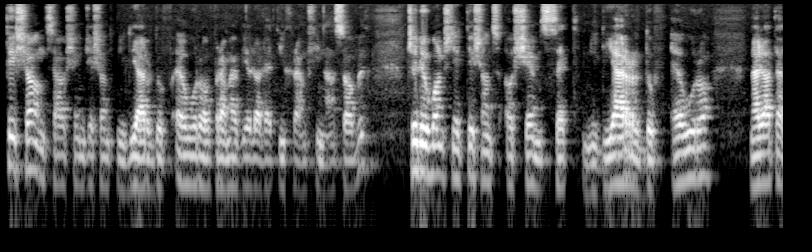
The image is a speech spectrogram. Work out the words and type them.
1080 miliardów euro w ramach wieloletnich ram finansowych, czyli łącznie 1800 miliardów euro na lata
